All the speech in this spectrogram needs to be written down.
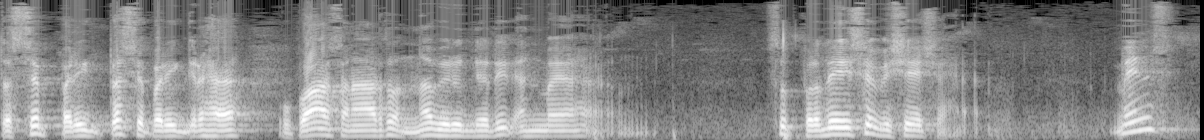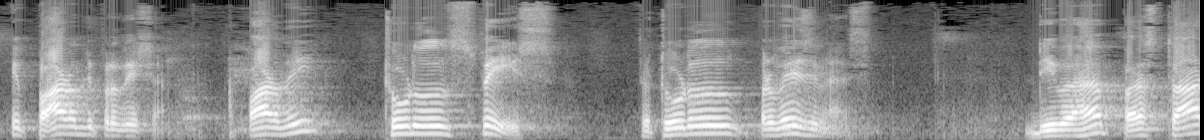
तस्य परि तस्य परिग्रह उपासनार्थ न विरुद्धति अन्वय। है सो प्रदेश विशेष है। Means a part of the प्रदेश part of the total space the total pervasiveness दिव परस्ता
